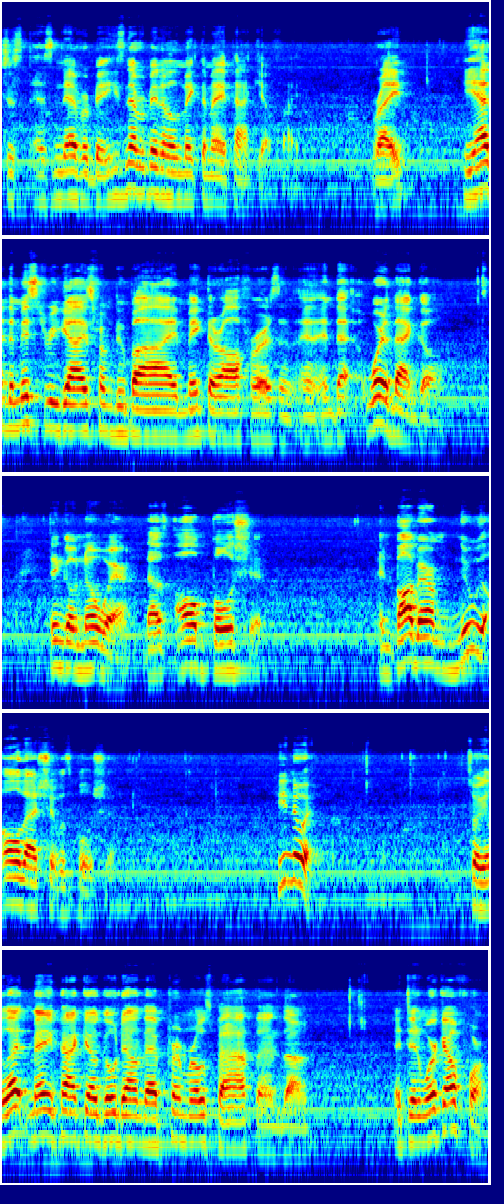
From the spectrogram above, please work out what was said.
just has never been, he's never been able to make the Manny Pacquiao fight, right? He had the mystery guys from Dubai make their offers, and, and, and that where did that go? Didn't go nowhere. That was all bullshit. And Bob Arum knew all that shit was bullshit. He knew it. So he let Manny Pacquiao go down that primrose path, and uh, it didn't work out for him.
